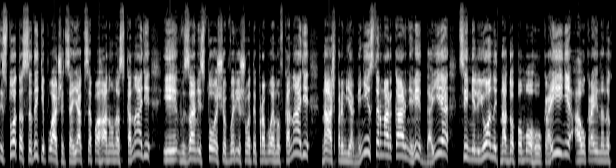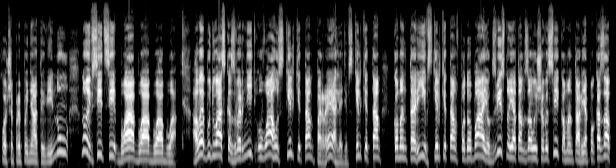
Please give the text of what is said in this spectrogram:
істота сидить і плачеться, як все погано у нас в Канаді. І замість того, щоб вирішувати проблеми в Канаді, наш прем'єр-міністр Марк Карні віддає ці мільйони на допомогу Україні, а Україна не хоче припиняти війну. Ну і всі ці бла бла бла бла. Але, будь ласка, зверніть увагу, скільки там переглядів, скільки там коментарів, скільки там вподобайок. Звісно, я там залишив і свій коментар. Я показав.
